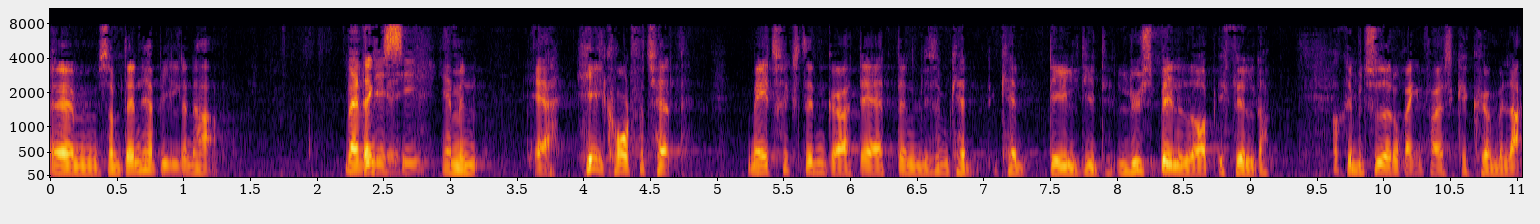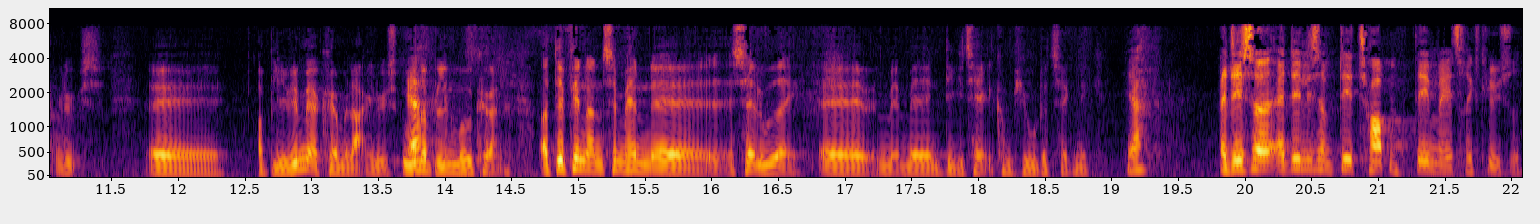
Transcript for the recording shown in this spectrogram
øhm, som den her bil den har. hvad vil Den, det sige? Jamen, ja, helt kort fortalt. Matrix, det den gør, det er, at den ligesom kan, kan dele dit lysbillede op i felter. Okay. Det betyder, at du rent faktisk kan køre med lang lys. Øh, og blive ved med at køre med lang lys, uden Ja. at blinde modkørende. Og det finder den simpelthen øh, selv ud af øh, med, med en digital computerteknik. Ja. Er det så er det ligesom det er toppen, det er matrixlyset?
